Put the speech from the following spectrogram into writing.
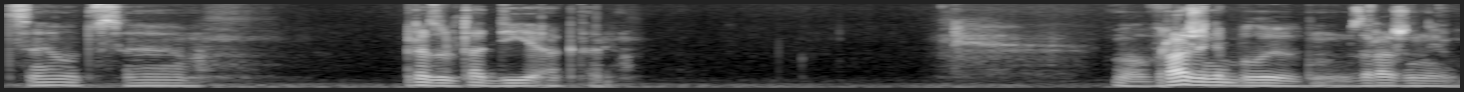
Це оце результат дії актари. Враження були заражені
